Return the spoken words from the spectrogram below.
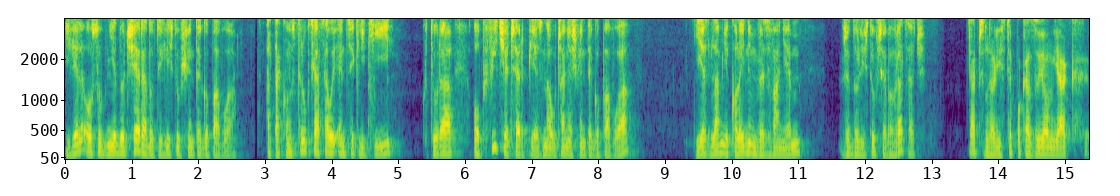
I wiele osób nie dociera do tych listów świętego Pawła. A ta konstrukcja całej encykliki, która obficie czerpie z nauczania świętego Pawła, jest dla mnie kolejnym wezwaniem, że do listów trzeba wracać. Znaczy, no listy pokazują, jak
